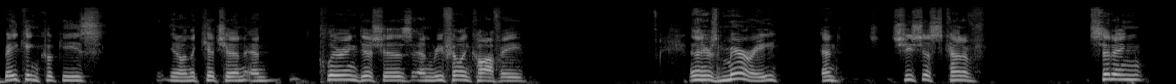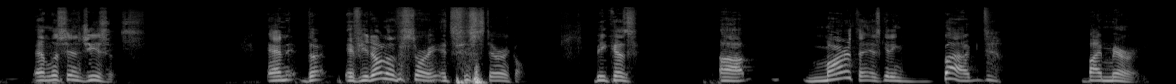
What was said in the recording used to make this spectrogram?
baking cookies, you know, in the kitchen and clearing dishes and refilling coffee. And then here's Mary, and she's just kind of sitting and listening to Jesus. And the, if you don't know the story, it's hysterical because uh, Martha is getting bugged by Mary,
